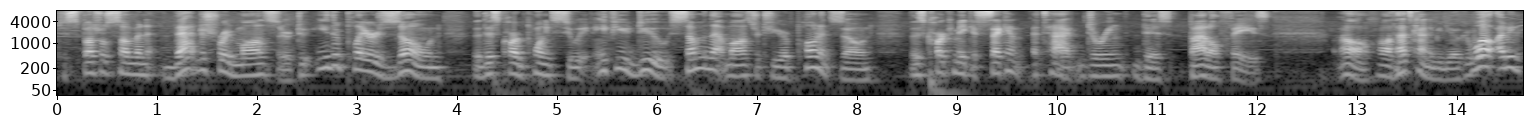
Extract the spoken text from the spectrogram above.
to special summon that destroyed monster to either player's zone that this card points to, and if you do, summon that monster to your opponent's zone, this card can make a second attack during this battle phase. Oh, well, that's kind of mediocre. Well, I mean,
